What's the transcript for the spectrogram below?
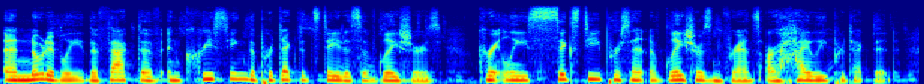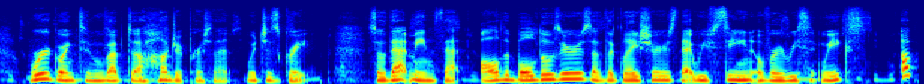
And notably, the fact of increasing the protected status of glaciers. Currently, 60% of glaciers in France are highly protected. We're going to move up to 100%, which is great. So that means that all the bulldozers of the glaciers that we've seen over recent weeks, up,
